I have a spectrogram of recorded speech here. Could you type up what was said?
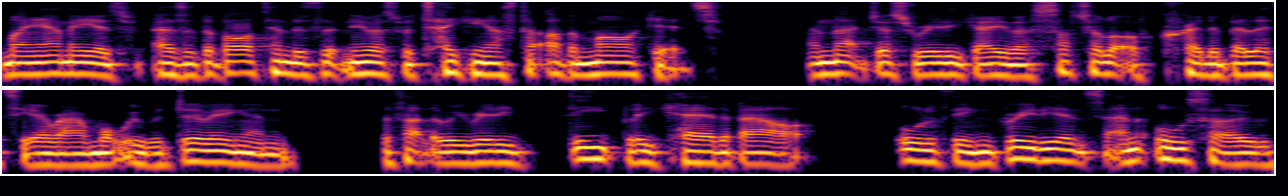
Miami as, as the bartenders that knew us were taking us to other markets. And that just really gave us such a lot of credibility around what we were doing and the fact that we really deeply cared about all of the ingredients and also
